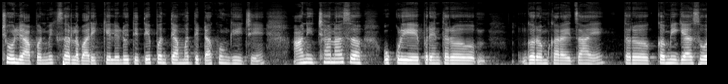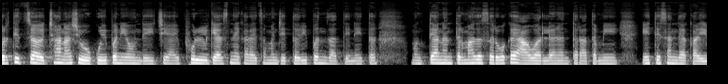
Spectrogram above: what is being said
छोले आपण मिक्सरला बारीक केलेले होते ते पण त्यामध्ये टाकून घ्यायचे. आणि छान असं उकळी येईपर्यंत गरम करायचं आहे. तर कमी गॅसवरतीच छान अशी उकळी पण येऊन द्यायची आहे. फुल गॅस नाही करायचा म्हणजे तरी पण जाते नाही तर. मग त्यानंतर माझं सर्व काही आवरल्यानंतर आता मी येते संध्याकाळी.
